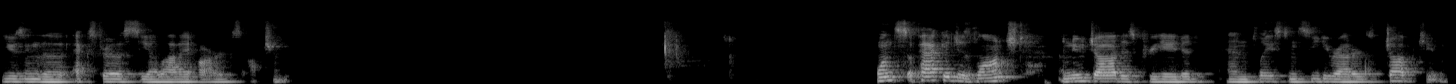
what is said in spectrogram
using the extra CLI args option. Once a package is launched, a new job is created and placed in CD Router's job queue.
